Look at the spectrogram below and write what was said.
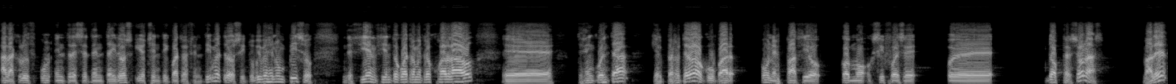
a la cruz un, entre 72 y 84 centímetros. Si tú vives en un piso de 100, 104 metros cuadrados, eh, ten en cuenta que el perro te va a ocupar un espacio como si fuese eh, dos personas, ¿vale?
